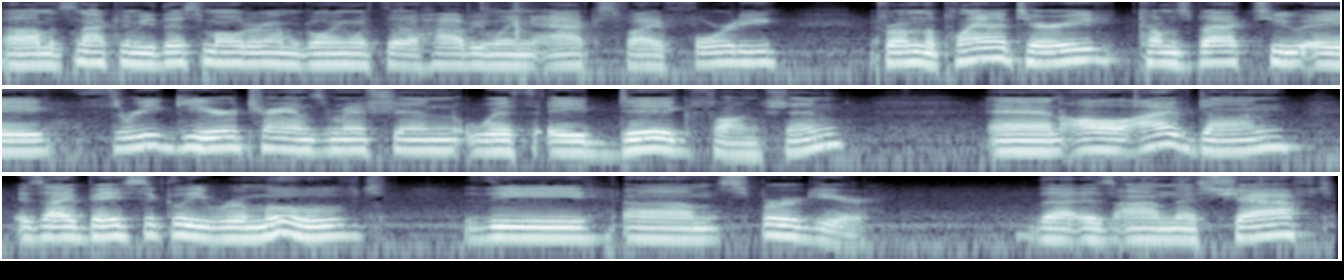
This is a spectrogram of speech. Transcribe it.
Um, it's not going to be this motor. I'm going with the Hobbywing Axe 540. From the planetary comes back to a three gear transmission with a dig function. And all I've done is I basically removed the um, spur gear that is on this shaft.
